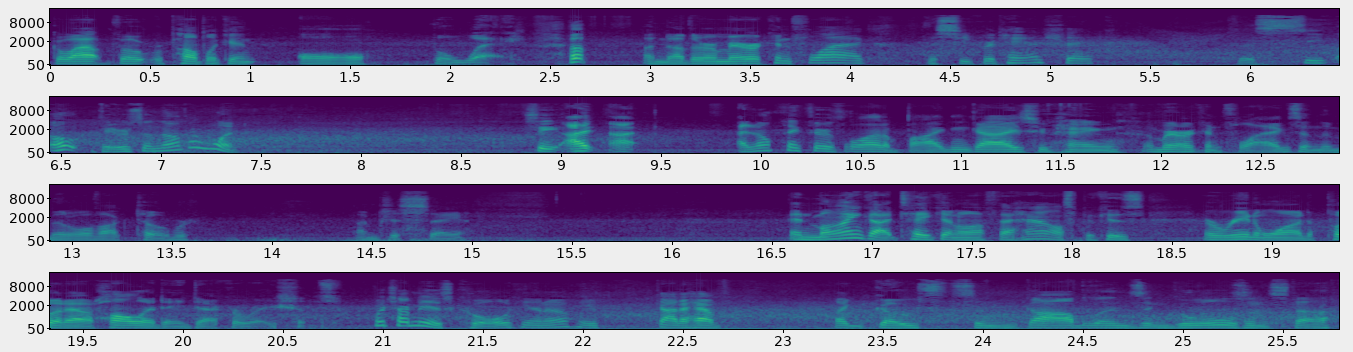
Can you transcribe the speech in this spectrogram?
Go out, vote Republican all the way. Oh, another American flag, the secret handshake. The se- oh, there's another one. See, I, I I don't think there's a lot of Biden guys who hang American flags in the middle of October. I'm just saying. And mine got taken off the house because Arena wanted to put out holiday decorations, which I mean is cool, you know. you've got to have like ghosts and goblins and ghouls and stuff.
